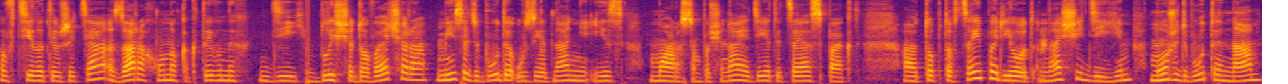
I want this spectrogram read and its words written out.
втілити в життя за рахунок активних дій. Ближче до вечора місяць буде у з'єднанні із Марсом, починає діяти цей аспект. Тобто, в цей період наші дії можуть бути на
